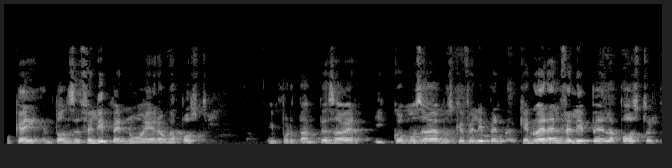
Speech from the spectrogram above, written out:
Ok, entonces Felipe no era un apóstol. Importante saber. ¿Y cómo sabemos que Felipe, que no era el Felipe del apóstol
